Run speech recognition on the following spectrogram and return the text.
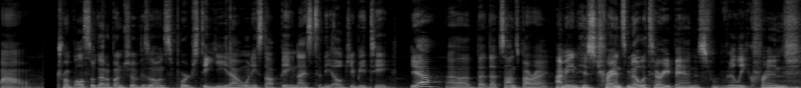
Wow. Trump also got a bunch of his own supporters to yeet out when he stopped being nice to the LGBT. Yeah, uh, that, that sounds about right. I mean, his trans military ban is really cringe.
